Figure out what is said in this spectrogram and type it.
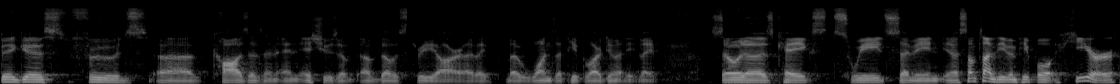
biggest foods uh, causes and, and issues of, of those three are? Like the ones that people are doing, like sodas, cakes, sweets. I mean, you know, sometimes even people hear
